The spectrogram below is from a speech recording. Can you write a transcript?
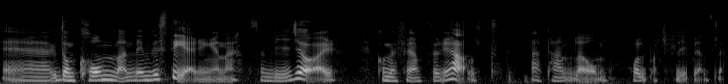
eh, de kommande investeringarna som vi gör kommer framför allt att handla om hållbart flygbränsle.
